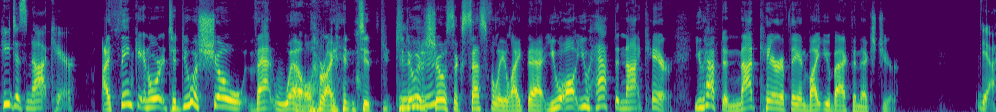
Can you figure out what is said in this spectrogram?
He does not care. I think in order to do a show that well, right, and to to do Mm-hmm. a show successfully like that, you all you have to not care. You have to not care if they invite you back the next year. Yeah.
